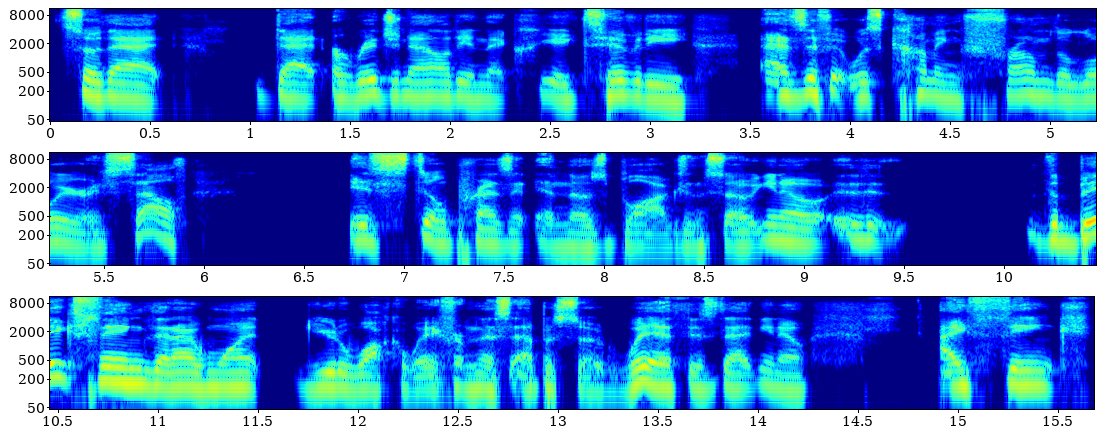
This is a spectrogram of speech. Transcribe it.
so that that originality and that creativity as if it was coming from the lawyer himself is still present in those blogs. And so, you know, the big thing that I want you to walk away from this episode with is that, you know, I think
